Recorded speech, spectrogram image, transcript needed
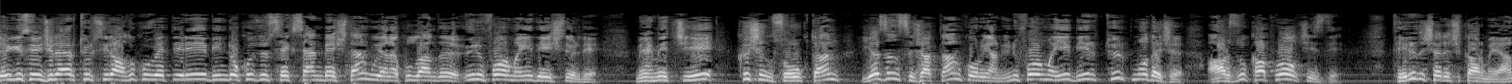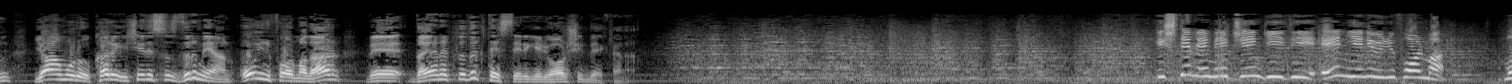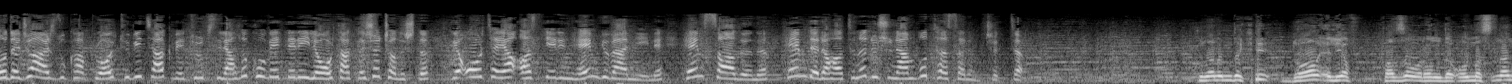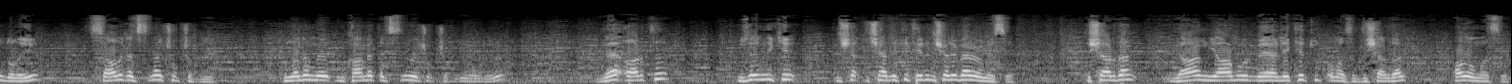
Sevgili seyirciler, Türk Silahlı Kuvvetleri 1985'ten bu yana kullandığı üniformayı değiştirdi. Mehmetçiği kışın soğuktan, yazın sıcaktan koruyan üniformayı bir Türk modacı Arzu Kaprol çizdi. Teri dışarı çıkarmayan, yağmuru, karı içeri sızdırmayan o üniformalar ve dayanıklılık testleri geliyor şimdi ekrana. İşte Mehmetçiğin giydiği en yeni üniforma. Modacı Arzu Kaprol, TÜBİTAK ve Türk Silahlı Kuvvetleri ile ortaklaşa çalıştı ve ortaya askerin hem güvenliğini hem sağlığını hem de rahatını düşünen bu tasarım çıktı. kullanımdaki doğal elyaf fazla oranında olmasından dolayı sağlık açısından çok çok iyi. Kullanım ve mukavemet açısından da çok çok iyi olduğunu ve artı üzerindeki dışa, içerideki teri dışarı vermemesi. Dışarıdan yağan yağmur veya leke tutmaması dışarıdan almaması.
